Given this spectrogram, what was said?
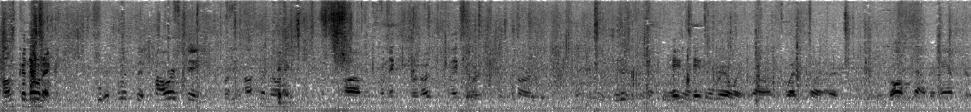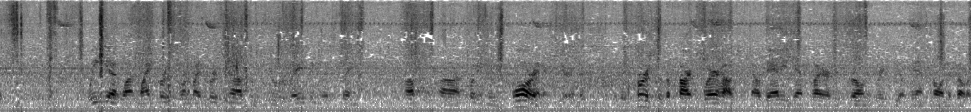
Uncanoonuc. This was the power station for the Uncanoonuc um, funicular, those funiculars. Sorry, the cable railway, uh, west, uh, uh, Goffstown, New Hampshire. We, uh, my first, one of my first jobs was we were raising this thing up, uh, putting the floor in it here. This is the first of the parts warehouse. Now Danny's empire has grown a great deal. Dan Cohen, the fellow,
